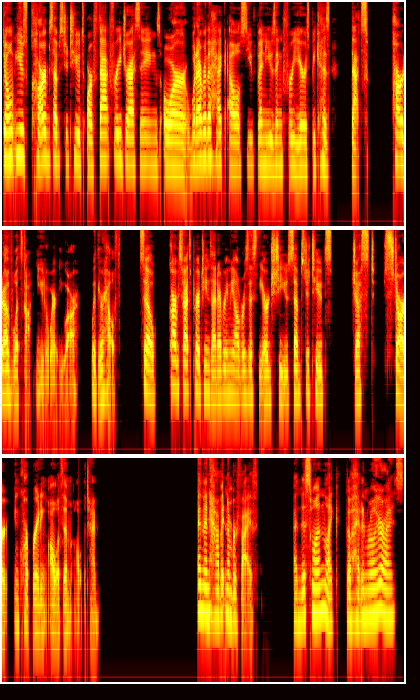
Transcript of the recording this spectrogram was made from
Don't use carb substitutes or fat free dressings or whatever the heck else you've been using for years because that's part of what's gotten you to where you are with your health. So, carbs, fats, proteins at every meal, resist the urge to use substitutes. Just start incorporating all of them all the time. And then habit number five. And this one, like, go ahead and roll your eyes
